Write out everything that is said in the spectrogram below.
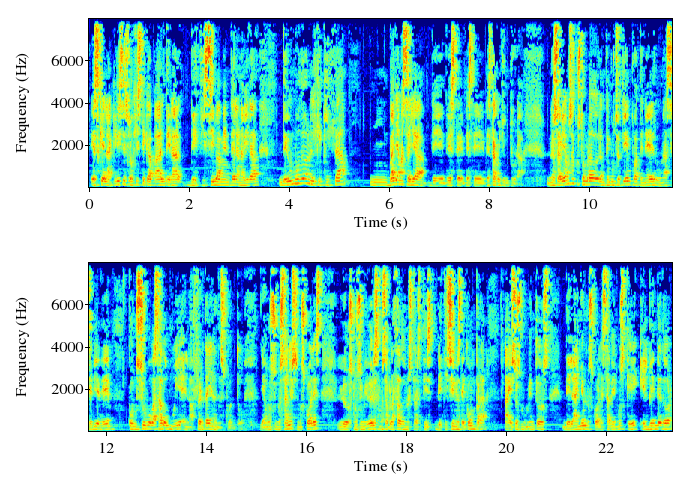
es que la crisis logística va a alterar decisivamente la Navidad de un modo en el que quizá vaya más allá este, este, de, esta coyuntura. Nos habíamos acostumbrado durante mucho tiempo a tener una serie de consumo basado muy en la oferta y en el descuento. Llevamos unos años en los cuales los consumidores hemos aplazado nuestras decisiones de compra a esos momentos del año en los cuales sabemos que el vendedor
